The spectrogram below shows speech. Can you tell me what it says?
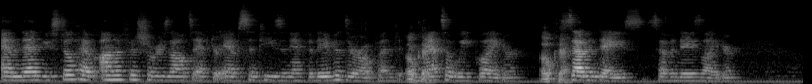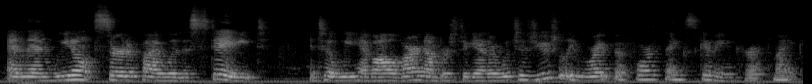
And then you still have unofficial results after absentees and affidavits are opened, and Okay. that's a week later. Okay. Seven days, seven days later. And then we don't certify with the state until we have all of our numbers together, which is usually right before Thanksgiving, correct, Mike?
